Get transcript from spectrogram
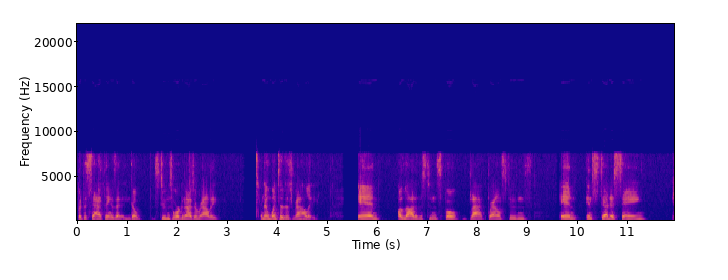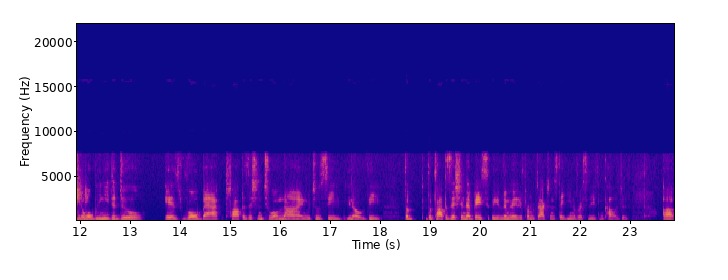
But the sad thing is that you know students organize a rally, and I went to this rally, and a lot of the students spoke, black, brown students, and instead of saying, you know, what we need to do is roll back Proposition 209, which was the, you know, the the the proposition that basically eliminated affirmative action in state universities and colleges. Uh,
